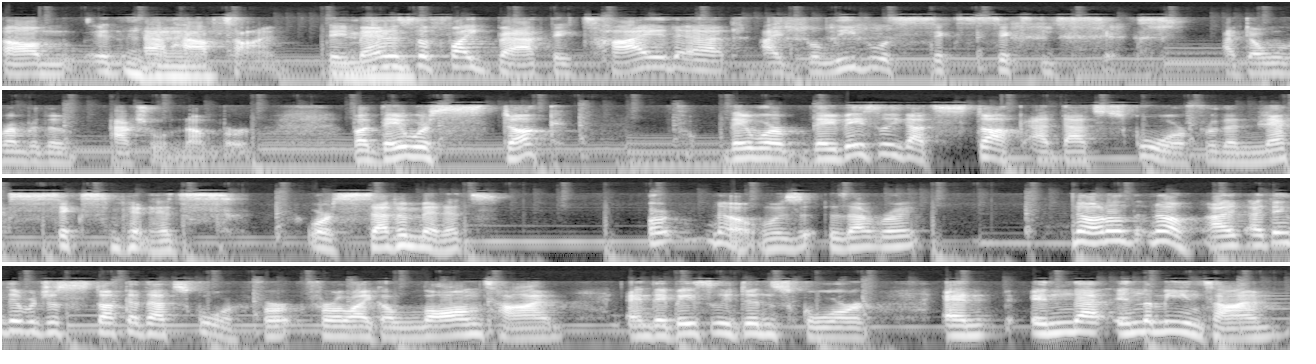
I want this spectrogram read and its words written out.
um, mm-hmm. at halftime. They mm-hmm. managed to fight back. They tied at, I believe it was 666. I don't remember the actual number, but they were stuck. They were they basically got stuck at that score for the next six minutes or seven minutes, or no, was is that right? No, I don't. No, I, I think they were just stuck at that score for for like a long time, and they basically didn't score. And in that in the meantime,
